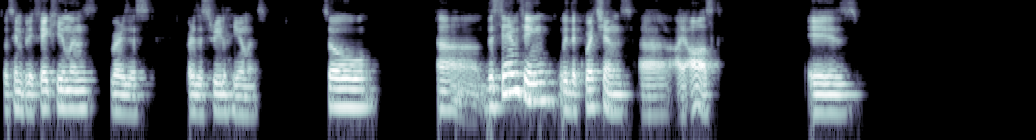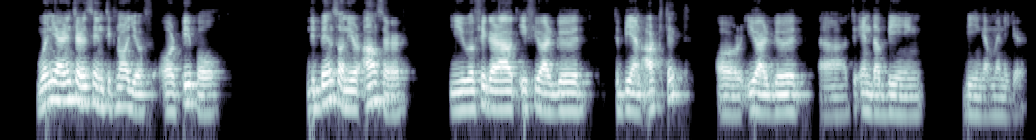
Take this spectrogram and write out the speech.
So simply fake humans versus versus real humans. So uh, the same thing with the questions uh, I asked is when you are interested in technology or people, depends on your answer, you will figure out if you are good to be an architect or you are good uh, to end up being being a manager.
